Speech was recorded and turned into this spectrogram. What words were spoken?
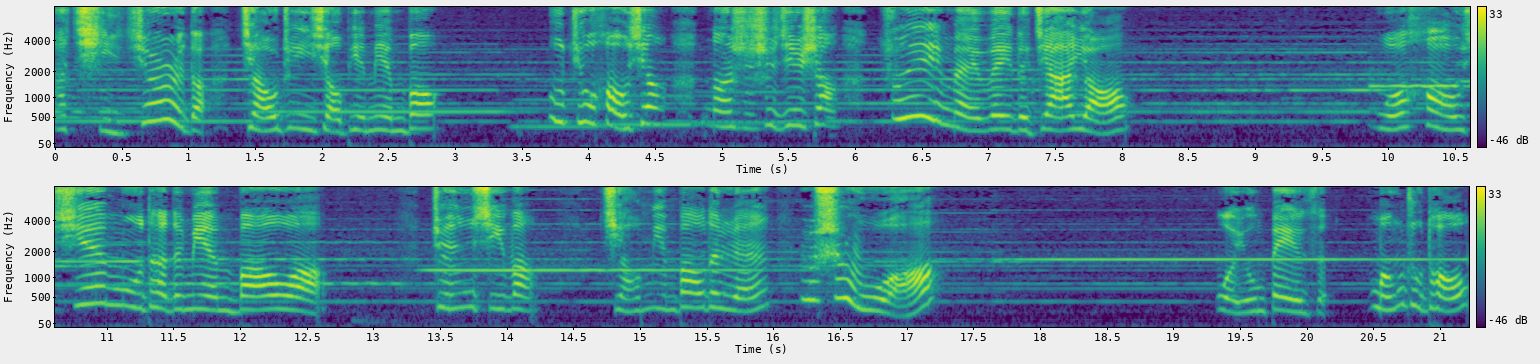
他起劲儿的嚼着一小片面包，就好像那是世界上最美味的佳肴。我好羡慕他的面包啊，真希望。嚼面包的人是我。我用被子蒙住头，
